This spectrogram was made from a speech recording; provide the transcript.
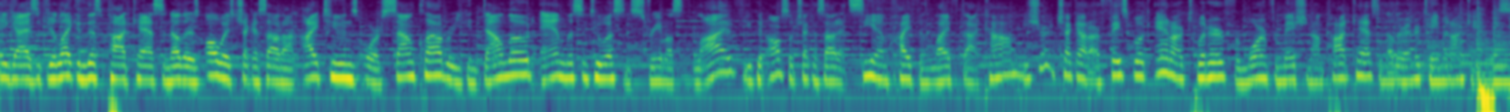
Hey guys, if you're liking this podcast and others, always check us out on iTunes or SoundCloud where you can download and listen to us and stream us live. You can also check us out at cm-life.com. Be sure to check out our Facebook and our Twitter for more information on podcasts and other entertainment on campus.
